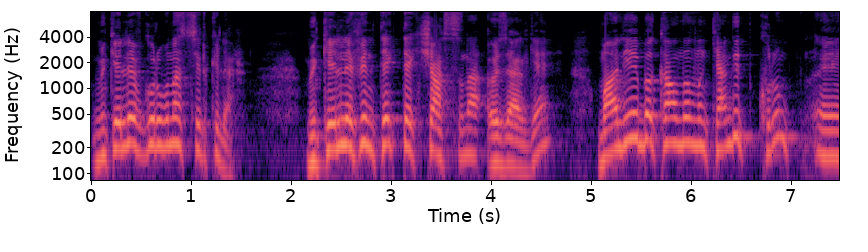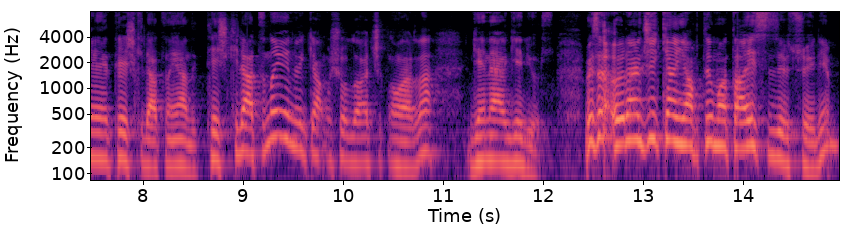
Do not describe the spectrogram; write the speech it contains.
Mükellef grubuna sirküler. Mükellefin tek tek şahsına özelge. Maliye Bakanlığı'nın kendi kurum e, teşkilatına yani teşkilatına yönelik yapmış olduğu açıklamalarda genelge diyoruz. Mesela öğrenciyken yaptığım hatayı size söyleyeyim.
